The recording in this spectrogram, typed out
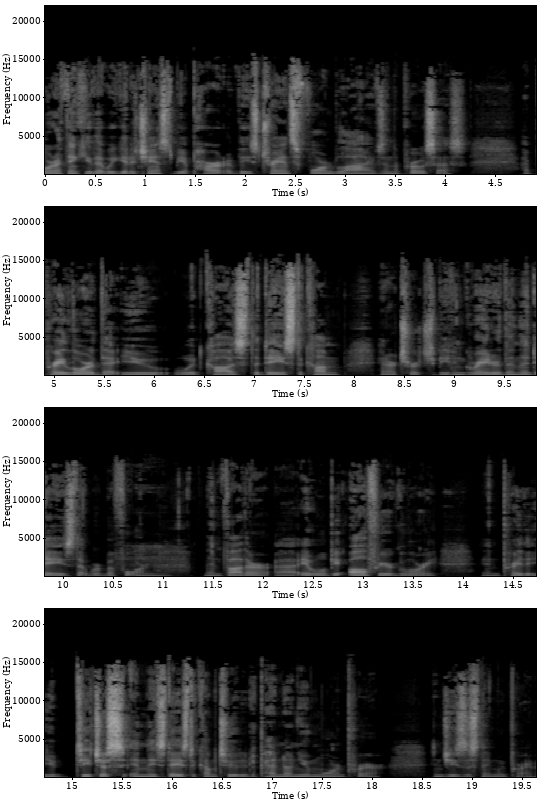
Lord, I thank you that we get a chance to be a part of these transformed lives in the process. I pray, Lord, that you would cause the days to come in our church to be even greater than the days that were before. And Father, uh, it will be all for your glory and pray that you teach us in these days to come too to depend on you more in prayer. In Jesus' name we pray.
